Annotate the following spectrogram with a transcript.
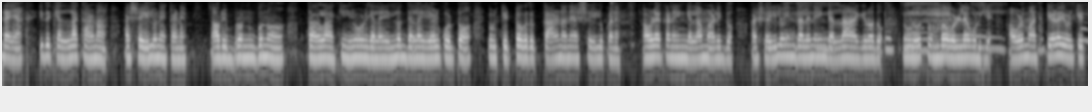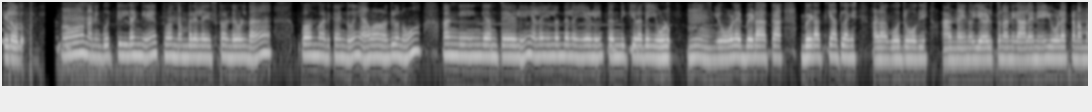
ಡಯ ಇದಕ್ಕೆಲ್ಲ ಕಾರಣ ಆ ಶೈಲುನೇ ಕಣೆ. ಅವ್ರಿಬ್ರಿಗೂ ತಗಲಾಕಿ ಇವಳಿಗೆಲ್ಲ ಇಲ್ಲದ್ದೆಲ್ಲ ಹೇಳ್ಕೊಟ್ಟು ಇವಳು ಕೆಟ್ಟೋಗೋದಕ್ಕೆ ಕಾರಣನೇ ಆ ಶೈಲು ಕಣೆ. ಅವಳೇ ಕಣೆ ಹಿಂಗೆಲ್ಲ ಮಾಡಿದ್ದು. ಆ ಶೈಲುಯಿಂದಲೇ ಹಿಂಗೆಲ್ಲ ಆಗಿರೋದು. ಇವಳು ತುಂಬ ಒಳ್ಳೆ ಹುಡುಗಿ. ಅವಳ ಮಾತು ಕೇಳ ಇವಳು ಕೆಟ್ಟಿರೋದು. ಹ್ಞೂ ನನಗೆ ಗೊತ್ತಿಲ್ದಂಗೆ ಫೋನ್ ನಂಬರ್ ಎಲ್ಲ ಇಸ್ಕೊಂಡೆ ಉಳ್ದ. ಫೋನ್ ಮಾಡ್ಕೊಂಡು ಯಾವಾಗ್ಲೂ ಹಂಗೆ ಹಿಂಗೆ ಅಂತ ಹೇಳಿ, ಎಲ್ಲ ಇಲ್ಲೊಂದೆಲ್ಲ ಹೇಳಿ ತಂದಿಕ್ಕಿರೋದೆ ಏಳು. ಹ್ಞೂ ಏಳೆ ಬೇಡ ಅಕ್ಕ, ಬೇಡ ಅದಕ್ಕೆ ಅತ್ಲಾಗೆ ಹಾಳಾಗೋದ್ರು ಹೋಗ್ಲಿ. ಅಣ್ಣ ಏನೋ ಹೇಳ್ತು ನನಗೆ ಆಲೇನೆ ಏಳೆ ಕಣಮ್ಮ,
